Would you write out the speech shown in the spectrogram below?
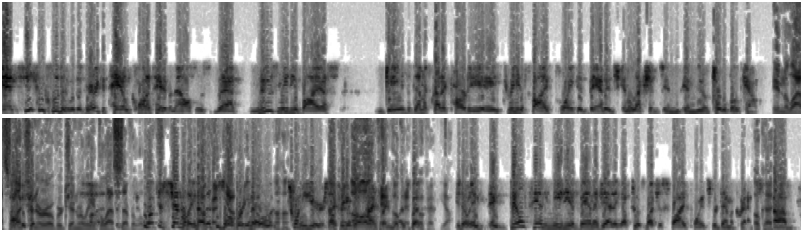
And he concluded with a very detailed quantitative analysis that news media bias gave the Democratic Party a three to five point advantage in elections in, in you know total vote count. In the last election, uh, or over generally the last several elections? Well, just generally. No, okay, this is yeah. over, you know, uh-huh. 20 years. Okay. I forget what oh, time okay, frame okay, was. But, okay, yeah. you know, a, a built-in media advantage adding up to as much as five points for Democrats. Okay. Um,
